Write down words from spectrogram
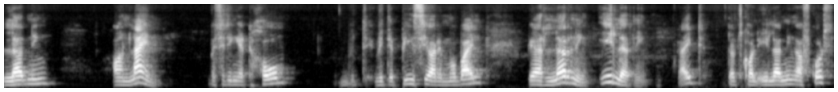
learning online. By sitting at home with, with a pc or a mobile. We are learning e-learning right? That's called e-learning of course.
